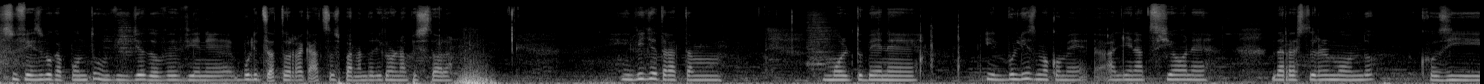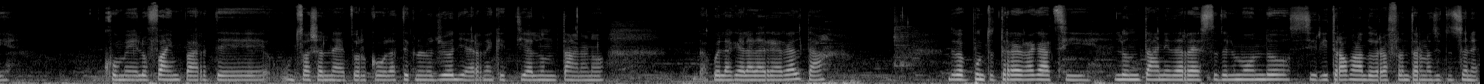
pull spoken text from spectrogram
su Facebook appunto un video dove viene bullizzato il ragazzo sparandogli con una pistola. Il video tratta molto bene il bullismo come alienazione dal resto del mondo, così come lo fa in parte un social network o la tecnologia odierna che ti allontanano da quella che è la realtà, dove appunto tre ragazzi lontani dal resto del mondo si ritrovano a dover affrontare una situazione,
